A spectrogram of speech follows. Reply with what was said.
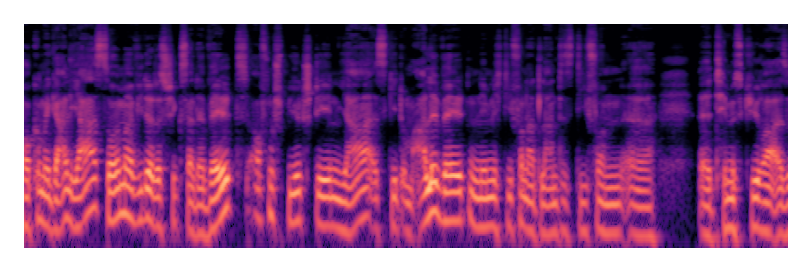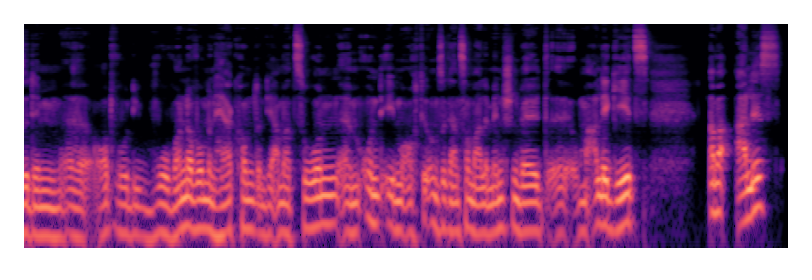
vollkommen egal. Ja, es soll mal wieder das Schicksal der Welt auf dem Spiel stehen. Ja, es geht um alle Welten, nämlich die von Atlantis, die von äh, äh, Themyscira, also dem äh, Ort, wo, die, wo Wonder Woman herkommt und die Amazonen ähm, und eben auch die, unsere ganz normale Menschenwelt. Äh, um alle geht's. Aber alles,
